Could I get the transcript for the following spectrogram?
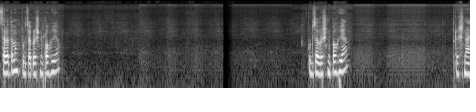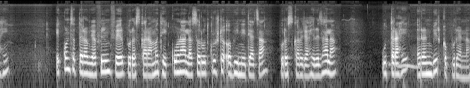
चला तर मग पुढचा प्रश्न पाहूया. पुढचा प्रश्न पाहूया. प्रश्न आहे एकोणसत्तराव्या फिल्मफेअर पुरस्कारामध्ये कोणाला सर्वोत्कृष्ट अभिनेत्याचा पुरस्कार जाहीर झाला? उत्तर आहे रणबीर कपूर यांना.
